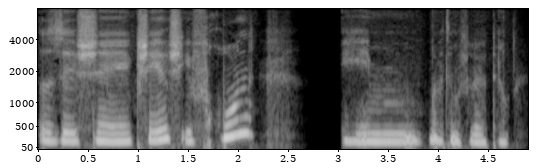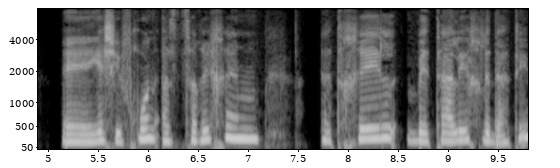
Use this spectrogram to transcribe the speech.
זה שכשיש אבחון, לא בעצם אפילו יותר, אה, יש אבחון אז צריך להתחיל בתהליך, לדעתי,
